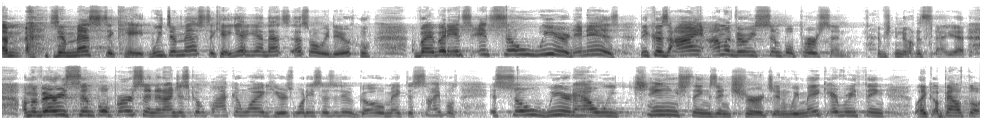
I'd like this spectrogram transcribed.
um, domesticate. We domesticate. Yeah, yeah, that's, that's what we do. but but it's, it's so weird. It is. Because I, I'm a very simple person. Have you noticed that yet? I'm a very simple person and I just go black and white. Here's what he says to do go make disciples. It's so weird how we change things in church and we make everything like about the,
